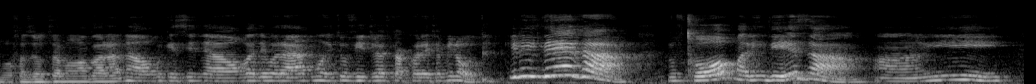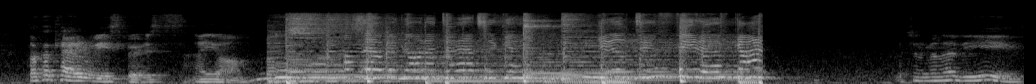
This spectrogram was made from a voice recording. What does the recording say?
Não vou fazer outra mão agora não, porque senão vai demorar muito o vídeo, vai ficar 40 minutos. Que lindeza! Não ficou uma lindeza? Ai. Toca Carrie Whispers. Aí, ó. Bati no meu nariz.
